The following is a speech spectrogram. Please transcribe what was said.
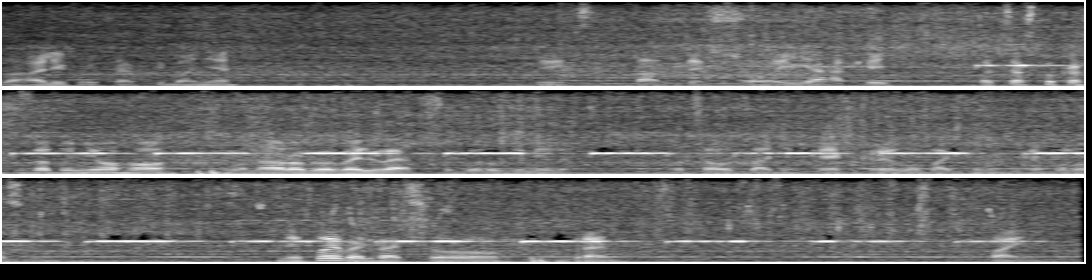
Взагалі крутяк, хіба ні? Та ти що, який? Оця штука, що ззаду нього, вона робить вельвет, щоб ви розуміли. Оця от заднівка, як крило, бачите, воно таке полоскане. Не той вельвет, що бренд. Файно.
